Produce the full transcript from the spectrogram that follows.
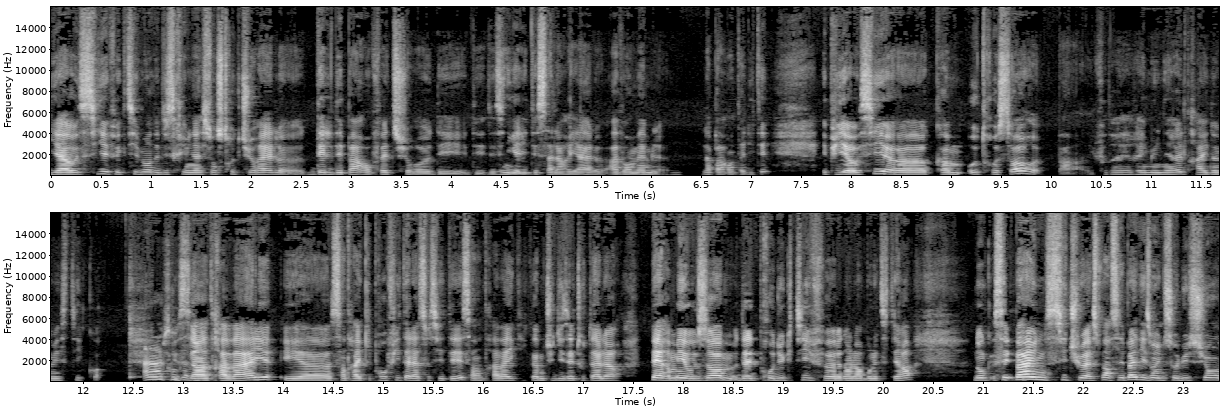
Il y a aussi effectivement des discriminations structurelles euh, dès le départ, en fait, sur euh, des, inégalités salariales avant même la, parentalité. Et puis il y a aussi, euh, comme autre sort, ben, il faudrait rémunérer le travail domestique, quoi. Ah, Parce que c'est un travail et c'est un travail qui profite à la société. C'est un travail qui, comme tu disais tout à l'heure, permet aux hommes d'être productifs dans leur boulot, etc. Donc c'est pas une situation, c'est pas disons une solution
